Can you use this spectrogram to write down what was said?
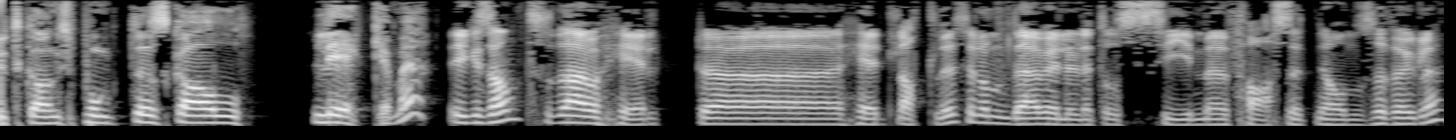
utgangspunktet skal leke med. Ikke sant? Så det er jo helt, uh, helt latterlig, selv om det er veldig lett å si med fasiten i hånden, selvfølgelig.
